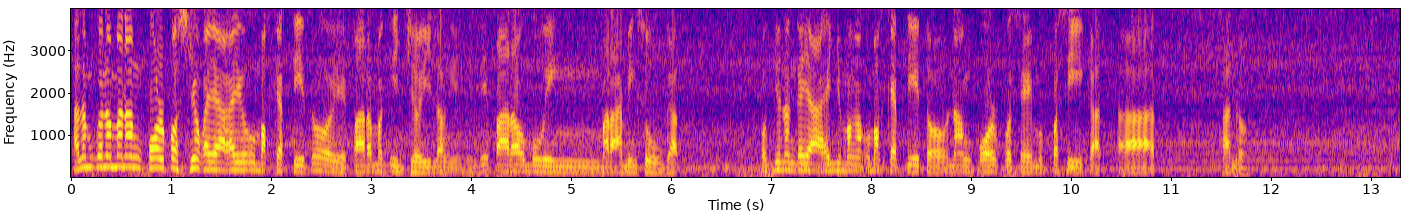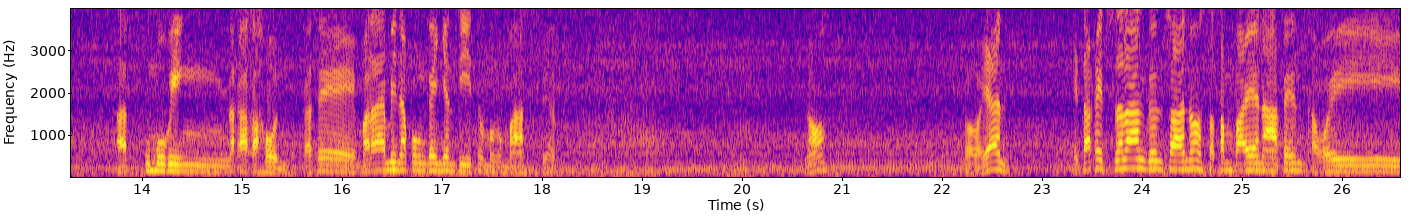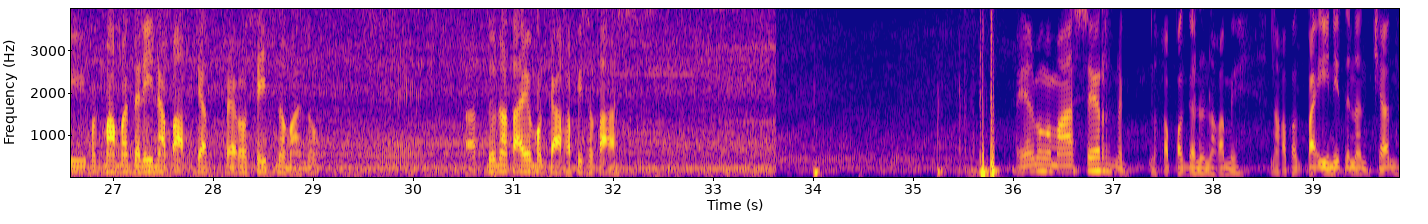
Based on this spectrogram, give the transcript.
alam ko naman ang purpose nyo kaya kayo umakyat dito eh, para mag-enjoy lang eh hindi para umuwing maraming sugat Huwag nyo nang gayahin yung mga umakyat dito na ang purpose eh magpasikat at ano at umuwing nakakahon. Kasi marami na pong ganyan dito mga master. No? So ayan. Kita-kits na lang dun sa ano sa tambayan natin. Ako'y magmamadali na paakyat pero safe naman no? At doon na tayo magkakape sa taas. Ayan mga master, nag, nakapag ano na kami, nakapagpainit na ng tiyan.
